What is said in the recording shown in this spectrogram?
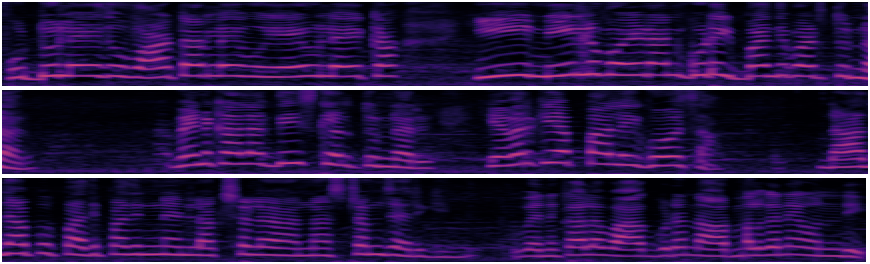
ఫుడ్ లేదు వాటర్ లేవు ఏవి లేక ఈ నీళ్ళు పోయడానికి కూడా ఇబ్బంది పడుతున్నారు. వెనకాలకు తీసుకెళ్తున్నారు. ఎవరికి చెప్పాలి గోస? దాదాపు పది పదిహేను లక్షల నష్టం జరిగింది. వెనకాల వాక్ కూడా నార్మల్ గానే ఉంది.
